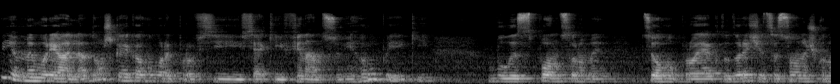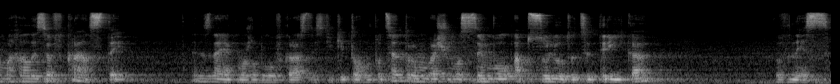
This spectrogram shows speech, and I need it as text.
Тут є меморіальна дошка, яка говорить про всі всякі фінансові групи, які були спонсорами цього проєкту. До речі, це сонечко намагалися вкрасти. Я не знаю, як можна було вкрасти стільки тонн. По центру ми бачимо символ абсолюту це трійка вниз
